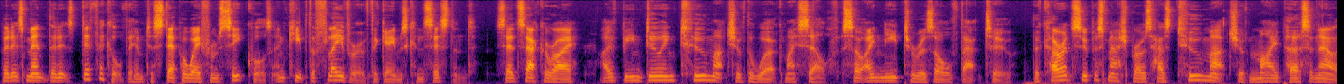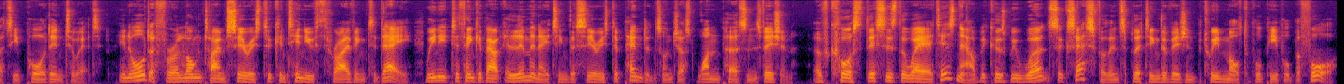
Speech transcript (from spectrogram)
but it's meant that it's difficult for him to step away from sequels and keep the flavour of the games consistent. Said Sakurai, I've been doing too much of the work myself, so I need to resolve that too. The current Super Smash Bros. has too much of my personality poured into it. In order for a long-time series to continue thriving today, we need to think about eliminating the series' dependence on just one person's vision. Of course, this is the way it is now because we weren't successful in splitting the vision between multiple people before.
